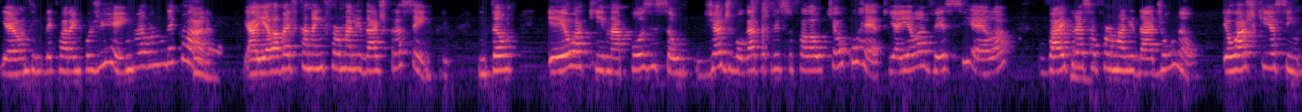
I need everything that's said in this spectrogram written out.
E aí ela não tem que declarar imposto de renda, ela não declara. Sim. Aí ela vai ficar na informalidade para sempre. Então, eu aqui na posição de advogada preciso falar o que é o correto. E aí ela vê se ela vai para essa formalidade ou não eu acho que, assim,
